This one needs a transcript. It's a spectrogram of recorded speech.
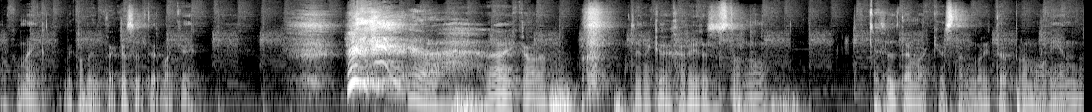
Me comenta, me comenta que es el tema que... Ay, cabrón. Tiene que dejar ir ese estornudo. Es el tema que están ahorita promoviendo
